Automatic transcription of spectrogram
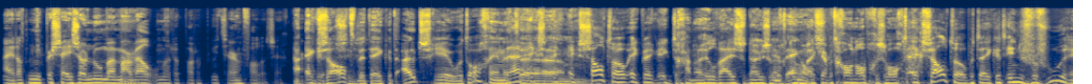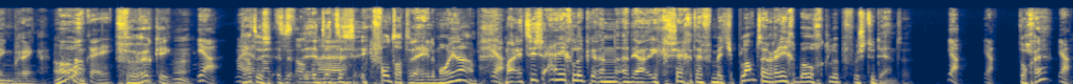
nou ja, dat niet per se zo noemen, maar wel onder de paraplu-term vallen. Zeg maar. nou, exalt ja, betekent uitschreeuwen, toch? In nee, het, ex, uh, exalto, ik, ben, ik ga nou heel wijze neus in het Engels. Ik heb het gewoon opgezocht. Exalto betekent in vervoering brengen. Oh. Okay. Verrukking. Ja, ja nou dat, ja, is, dat, is dan, dat is, ik vond dat een hele mooie naam. Ja. Maar het is eigenlijk een, een, ja, ik zeg het even een beetje plant, een regenboogclub voor studenten. Ja, ja. Toch hè? Ja.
